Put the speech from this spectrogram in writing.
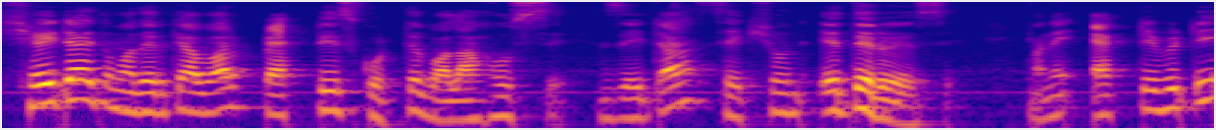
সেইটাই তোমাদেরকে আবার প্র্যাকটিস করতে বলা হচ্ছে, যেটা সেকশন এতে রয়েছে। মানে অ্যাক্টিভিটি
